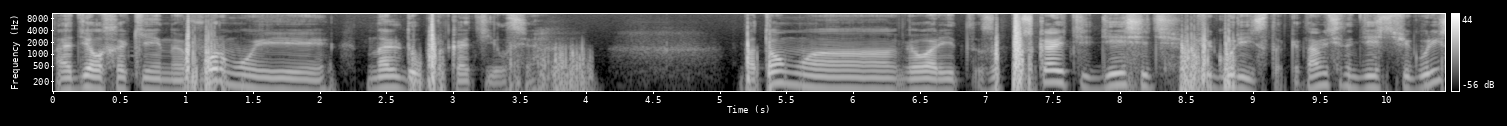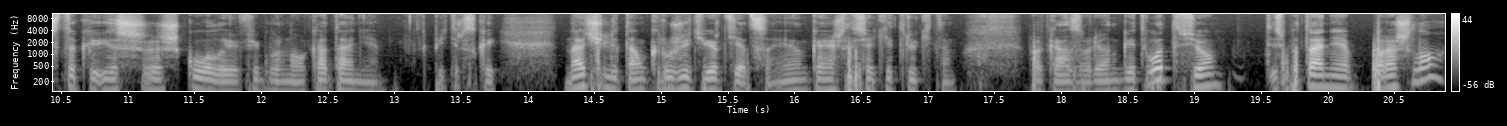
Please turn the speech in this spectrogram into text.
одел хоккейную форму и на льду прокатился. Потом э, говорит, запускайте 10 фигуристок. И там действительно 10 фигуристок из школы фигурного катания питерской начали там кружить, вертеться. И он, конечно, всякие трюки там показывали. Он говорит, вот, все, испытание прошло,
